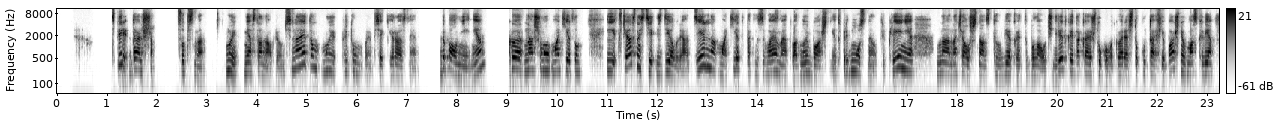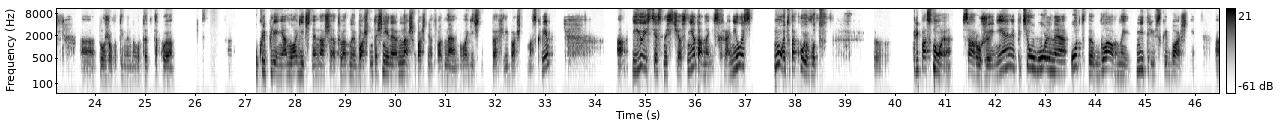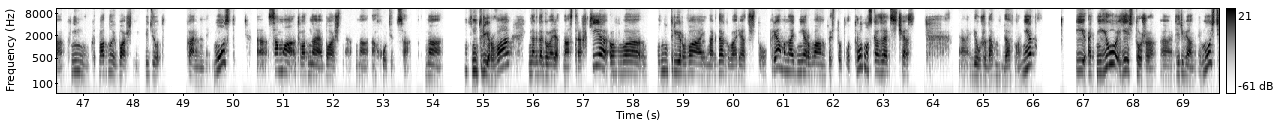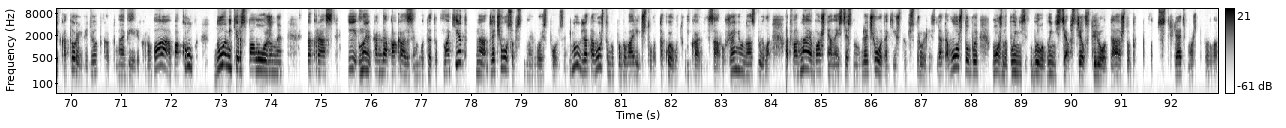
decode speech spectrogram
Теперь дальше, собственно, мы не останавливаемся на этом, мы придумываем всякие разные дополнения – к нашему макету. И, в частности, сделали отдельно макет так называемой отводной башни. Это предмостное укрепление. На начало XVI века это была очень редкая такая штука. Вот говорят, что Кутафья башня в Москве а, тоже вот именно вот это такое укрепление аналогичное нашей отводной башне, точнее, наверное, наша башня отводная, аналогичная Кутафье башне в Москве. А, Ее, естественно, сейчас нет, она не сохранилась. Ну, это такое вот крепостное сооружение пятиугольное от э, главной Дмитриевской башни а, к нему, к отводной башне, ведет каменный мост. А, сама отводная башня она находится на, внутри рва, иногда говорят на островке в, внутри рва, иногда говорят, что прямо на дне рва, ну, то есть тут вот трудно сказать сейчас, а, ее уже давно-давно нет. И от нее есть тоже деревянный мостик, который ведет как на берег рва, а вокруг домики расположены как раз. И мы, когда показываем вот этот макет, для чего, собственно, мы его используем? Ну, для того, чтобы поговорить, что вот такое вот уникальное сооружение у нас было. Отводная башня, она, естественно, для чего такие штуки строились? Для того, чтобы можно вынести, было вынести обстрел вперед, да, чтобы вот, стрелять можно было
